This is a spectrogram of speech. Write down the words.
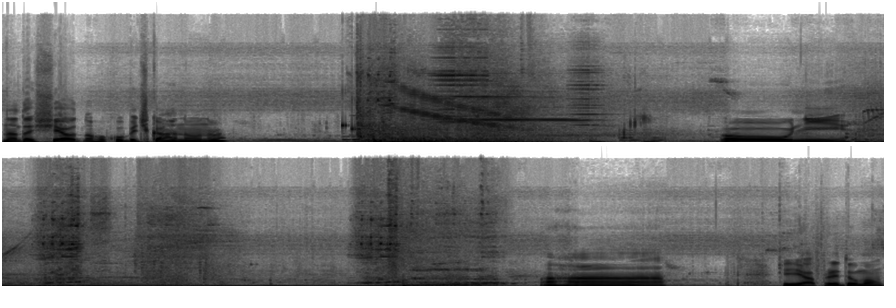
Надо ще одного кубичка, ну ну. Оу, ні. Ага. Я придумав.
